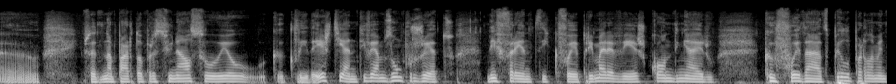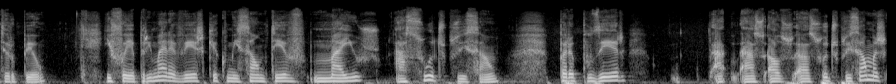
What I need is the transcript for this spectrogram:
Uh, portanto, na parte operacional sou eu que, que lida. Este ano tivemos um projeto diferente e que foi a primeira vez com dinheiro que foi dado pelo Parlamento Europeu, e foi a primeira vez que a Comissão teve meios à sua disposição para poder à, à, à, sua disposição, mas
